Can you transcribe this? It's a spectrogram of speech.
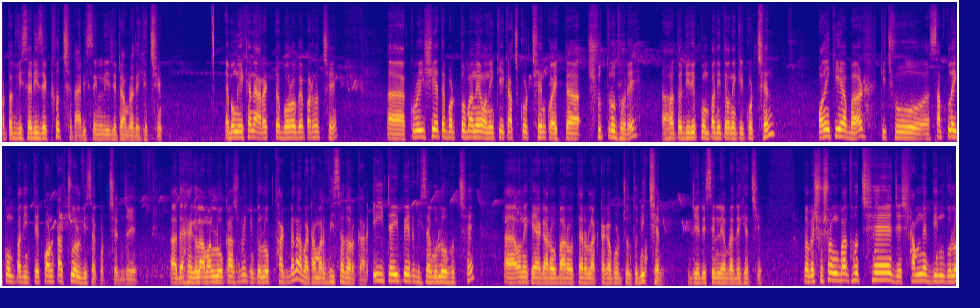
অর্থাৎ ভিসা রিজেক্ট হচ্ছে না রিসেন্টলি যেটা আমরা দেখেছি। এবং এখানে আরেকটা বড় ব্যাপার হচ্ছে ক্রোয়েশিয়াতে বর্তমানে অনেকেই কাজ করছেন কয়েকটা সূত্র ধরে। হয়তো ডিরেক্ট কোম্পানিতে অনেকে করছেন। অনেকেই আবার কিছু সাপ্লাই কোম্পানিতে কন্ট্রাকচুয়াল ভিসা করছেন যে দেখা গেলো আমার লোক আসবে কিন্তু লোক থাকবে না বাট আমার ভিসা দরকার। এই টাইপের ভিসাগুলো হচ্ছে অনেকে এগারো, বারো, তেরো লাখ টাকা পর্যন্ত নিচ্ছেন, যে রিসেন্টলি আমরা দেখেছি। তবে সুসংবাদ হচ্ছে যে, সামনের দিনগুলো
